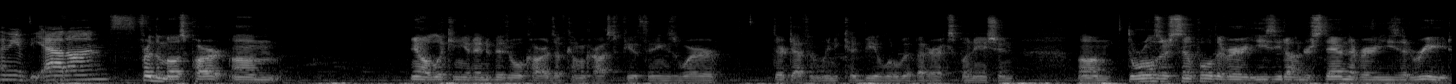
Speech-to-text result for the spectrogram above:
any of the add-ons. for the most part, um, you know, looking at individual cards, I've come across a few things where there definitely could be a little bit better explanation. Um, the rules are simple, they're very easy to understand, they're very easy to read.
